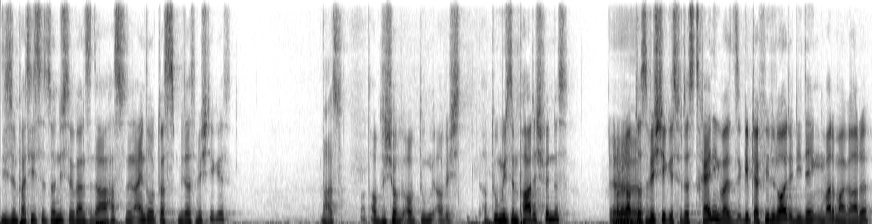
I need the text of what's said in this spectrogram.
die Sympathie ist jetzt noch nicht so ganz da. Hast du den Eindruck, dass mir das wichtig ist? Was? Ob, ich, ob, ob, du, ob, ich, ob du mich sympathisch findest? Oder äh, ob das wichtig ist für das Training, weil es gibt ja viele Leute, die denken, warte mal gerade,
